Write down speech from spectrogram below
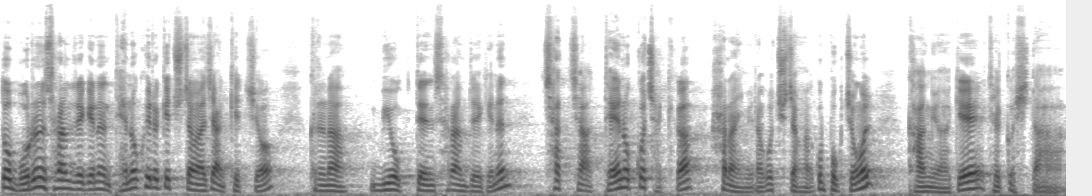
또 모르는 사람들에게는 대놓고 이렇게 주장하지 않겠죠. 그러나 미혹된 사람들에게는 차차 대놓고 자기가 하나님이라고 주장하고 복종을 강요하게 될 것이다.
